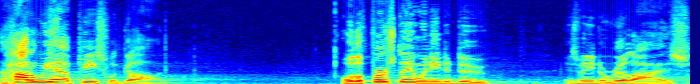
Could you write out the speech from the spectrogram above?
Now, how do we have peace with God? Well, the first thing we need to do is we need to realize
